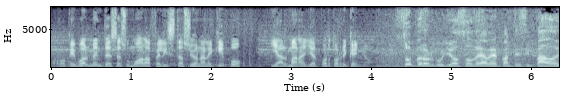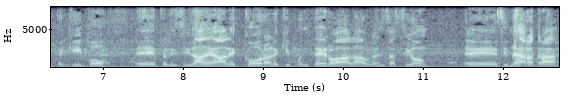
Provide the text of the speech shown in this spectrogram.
por lo que igualmente se sumó a la felicitación al equipo y al manager puertorriqueño. Súper orgulloso de haber participado de este equipo. Eh, felicidades a Alex Cora, al equipo entero, a la organización. Eh, sin dejar atrás,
